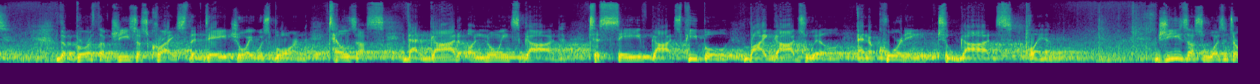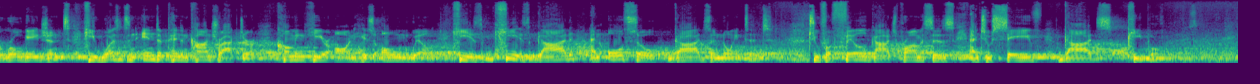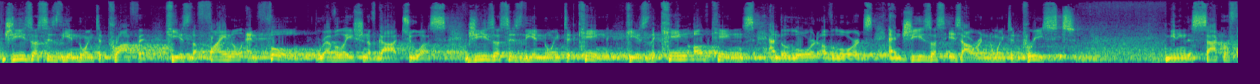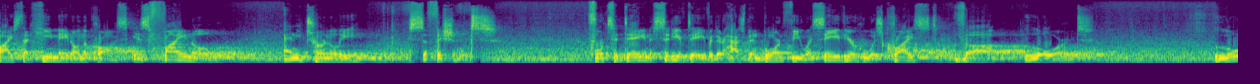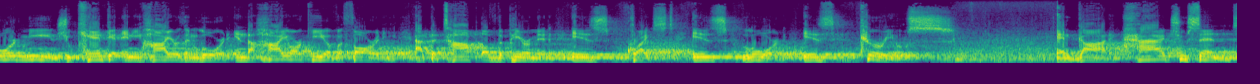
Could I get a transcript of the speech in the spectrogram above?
The birth of Jesus Christ, the day joy was born, tells us that God anoints God to save God's people by God's will and according to God's plan. Jesus wasn't a rogue agent. He wasn't an independent contractor coming here on his own will. He is, he is God and also God's anointed to fulfill God's promises and to save God's people. Jesus is the anointed prophet. He is the final and full revelation of God to us. Jesus is the anointed king. He is the king of kings and the Lord of lords. And Jesus is our anointed priest, meaning the sacrifice that he made on the cross is final and eternally sufficient. For today in the city of David there has been born for you a Savior who is Christ the Lord. Lord means you can't get any higher than Lord. In the hierarchy of authority, at the top of the pyramid is Christ. is Lord, is Kyrios. And God had to send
